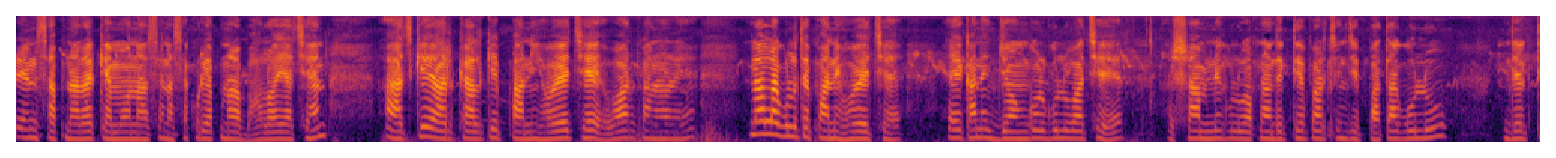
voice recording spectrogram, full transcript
ফ্রেন্ডস আপনারা কেমন আছেন? আশা করি আপনারা ভালোই আছেন। আজকে আর কালকে পানি হয়েছে, হওয়ার কারণে নালাগুলোতে পানি হয়েছে। এখানে জঙ্গলগুলো আছে সামনেগুলো আপনারা দেখতে পাচ্ছেন যে পাতাগুলো দেখতে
